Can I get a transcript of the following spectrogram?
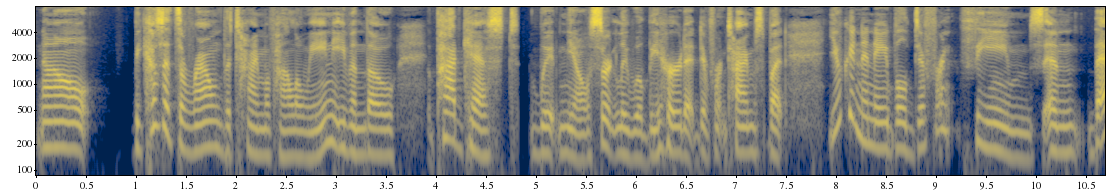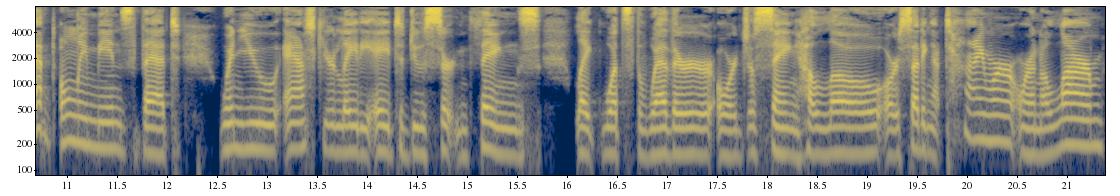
Now, because it's around the time of Halloween, even though the podcast, you know, certainly will be heard at different times, but you can enable different themes, and that only means that when you ask your lady A to do certain things, like what's the weather, or just saying hello, or setting a timer or an alarm,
